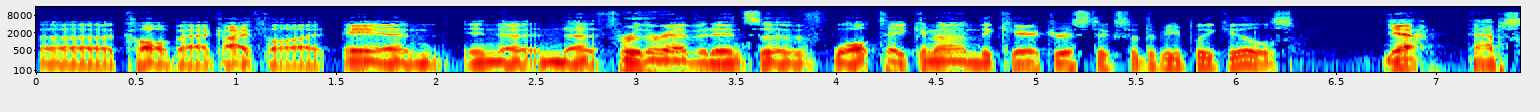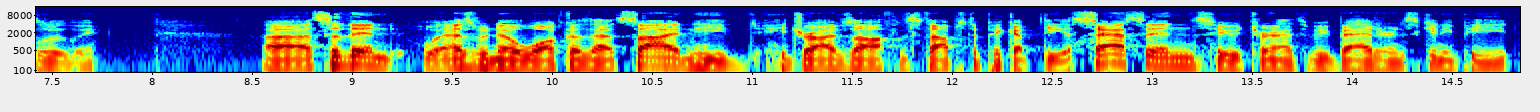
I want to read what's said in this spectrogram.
uh, callback, I thought, and in, a, in a further evidence of Walt taking on the characteristics of the people he kills. Yeah, absolutely. Uh, so then, as we know, Walt goes outside and he he drives off and stops to pick up the assassins, who turn out to be Badger and Skinny Pete.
